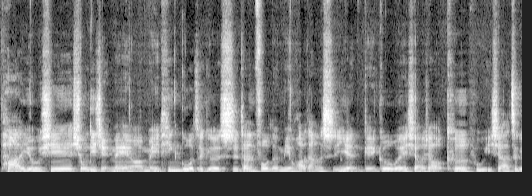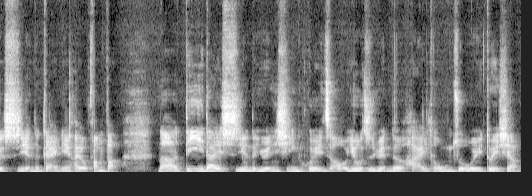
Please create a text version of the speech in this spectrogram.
怕有些兄弟姐妹啊没听过这个史丹佛的棉花糖实验，给各位小小科普一下这个实验的概念还有方法。那第一代实验的原型会找幼稚园的孩童作为对象，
